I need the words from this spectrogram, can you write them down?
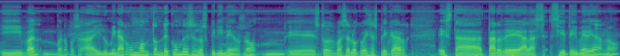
Y van bueno, pues a iluminar un montón de cumbres en los Pirineos. ¿no? Mm, eh, esto va a ser lo que vais a explicar esta tarde a las siete y media. ¿no?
